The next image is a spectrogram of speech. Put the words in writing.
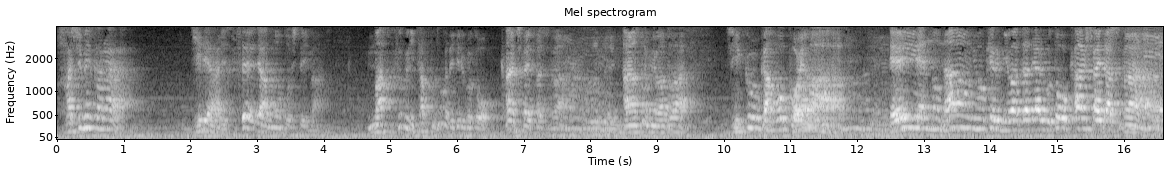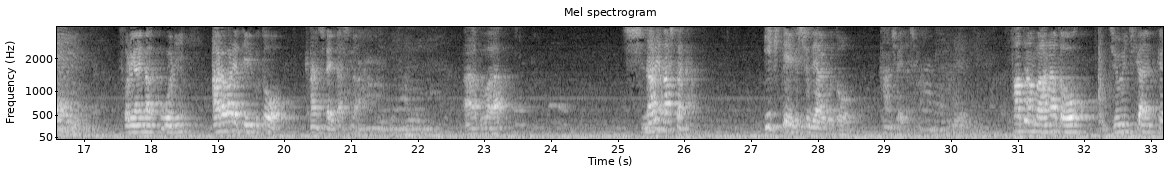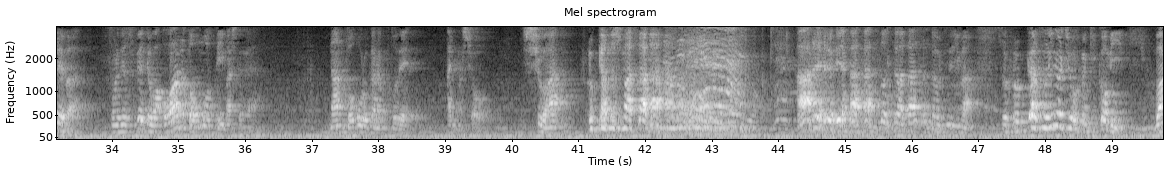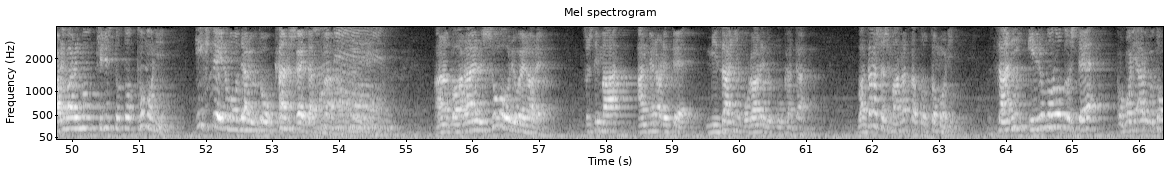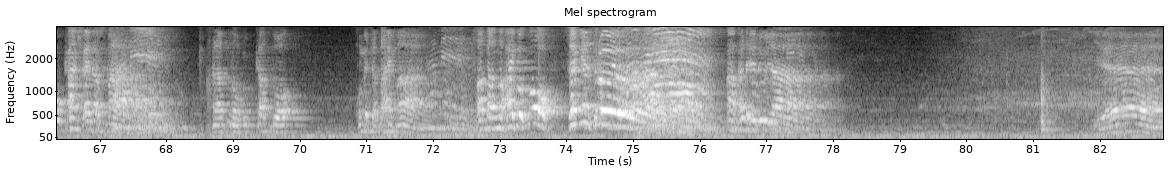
初めから義であり聖であるものとして今まっすぐに立つことができることを感謝いたします。あなたの御業は時空間を超えます。永遠の難における御業であることを感謝いたします。それが今ここに現れていることを感謝いたします。あなたは死なれましたが生きている主であることを感謝いたします。サタンはあなたを11回につければそれで全ては終わると思っていましたがなんと愚かなことでありましょう。主は復活しました。ハレルヤ。そして私たちのうちに今その復活の命を吹き込み我々もキリストと共に生きているものであることを感謝いたしますあなたはあらゆる勝利を得られそして今挙げられて御座におられるお方。私たちもあなたと共に座にいるものとしてここにあることを感謝いたします。あなたの復活を褒めたたえます。サタンの敗北を宣言する。ハレルヤ。Yes.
